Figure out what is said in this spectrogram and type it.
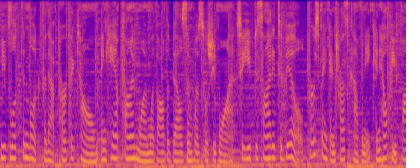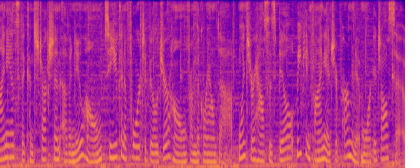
You've looked and looked for that perfect home and can't find one with all the bells and whistles you want, so you've decided to build. First Bank and Trust Company can help you finance the construction of a new home so you can afford to build your home from the ground up. Once your house is built, we can finance your permanent mortgage also.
